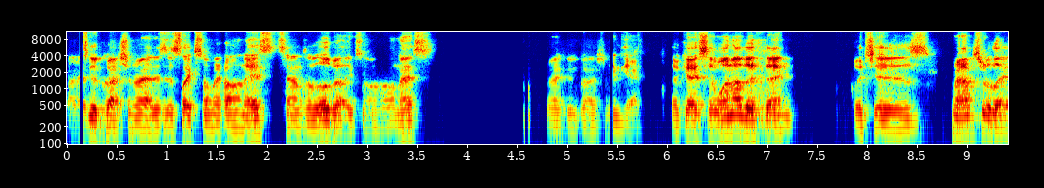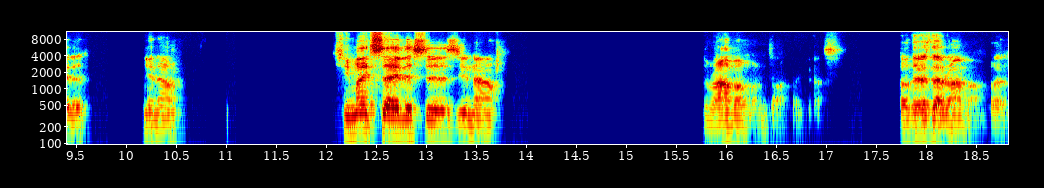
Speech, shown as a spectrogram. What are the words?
That's a good question, right? Is this like Somech Halanes? Sounds a little bit like Somech Halanes. Right, good question. Yeah. Okay, so one other thing, which is perhaps related, you know. So you might say this is, you know, the Rambam wouldn't talk like this. Oh, there's that Rambam, but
